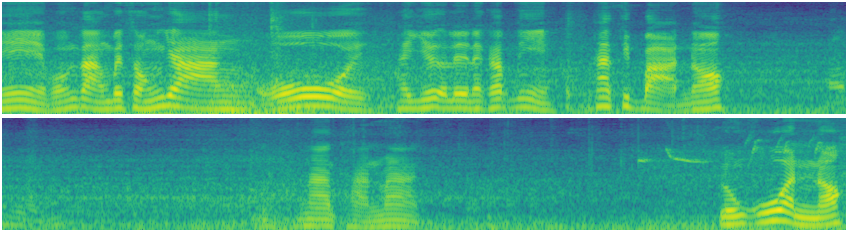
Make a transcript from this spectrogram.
นี่ผมสั่งไปสองอย่าง โอ้ยให้เยอะเลยนะครับนี่ห้าสิบาทเนาะครับผมน่าทานมาก ลุงอ้วนเนาะ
